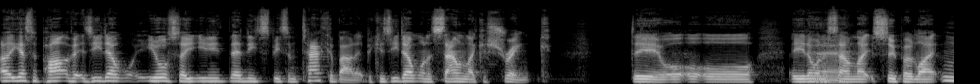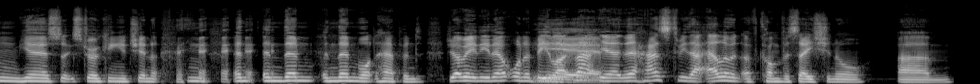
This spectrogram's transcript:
I guess a part of it is you don't. You also you there needs to be some tack about it because you don't want to sound like a shrink, do you? Or or, or you don't want to sound like super like mm, yes, like stroking your chin, mm, and and then and then what happened? Do you know what I mean? You don't want to be like that. Yeah. Yeah, there has to be that element of conversational. Um,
